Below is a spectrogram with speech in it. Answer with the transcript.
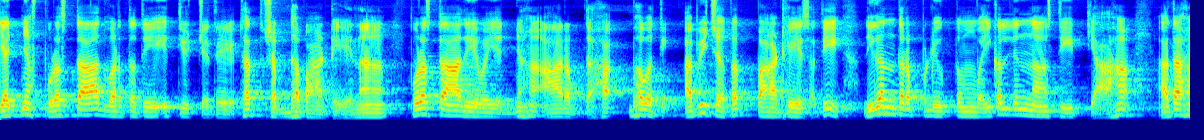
ಯಜ್ಞ ಪುರಸ್ತಾದ್ ವರ್ತತೆ ಇತ್ಯುಚ್ಯತೆ, ತತ್ ಶಬ್ದಪಾಠೇನ. ಪುರಸ್ತಾದೇವ ಯಜ್ಞ ಆರಬ್ಧ ಭವತಿ. ಅಪಿ ಚ ತತ್ ಪಾಠೇ ಸತಿ. ದಿಗಂತರ ಪ್ರಯುಕ್ತ ವೈಕಲ್ಯನ್ನಾಸ್ತಿ ಇತ್ಯಾಹ. ಅತಃ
